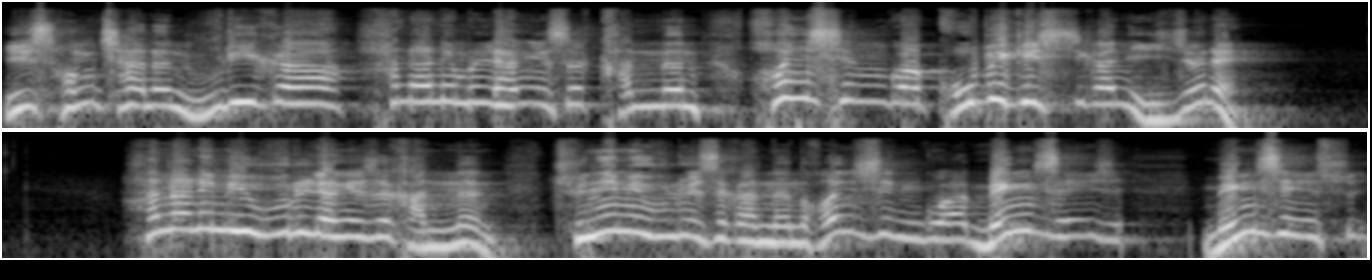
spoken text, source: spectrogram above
이 성찬은 우리가 하나님을 향해서 갖는 헌신과 고백의 시간 이전에 하나님이 우리를 향해서 갖는 주님이 우리를 위해서 갖는 헌신과 맹세의 맹세의 수,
